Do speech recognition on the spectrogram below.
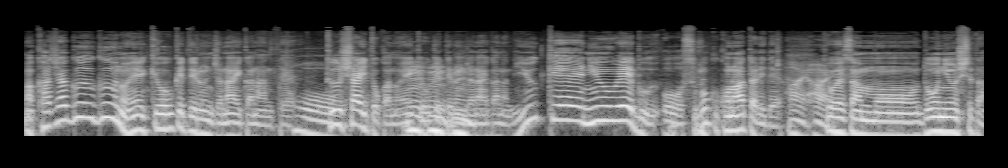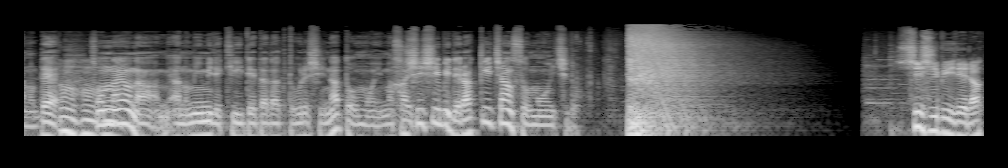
まあ、カジャグーグーの影響を受けてるんじゃないかなんてトゥーシャイとかの影響を受けてるんじゃないかなんて、UK ニューウェーブをすごくこの辺りではいはい。恭平さんも導入してたので、うんうんうん。そんなようなあの耳で聞いていただくと嬉しいなと思います、CCB でラッキーチャンスをもう一度 CCB でラッ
